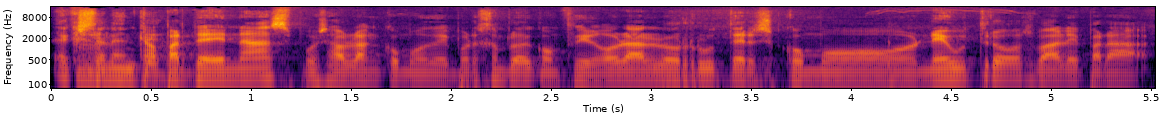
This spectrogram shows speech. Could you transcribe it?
que excelente. aparte de NAS, pues hablan como de, por ejemplo, de configurar los routers como neutros, ¿vale? Para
